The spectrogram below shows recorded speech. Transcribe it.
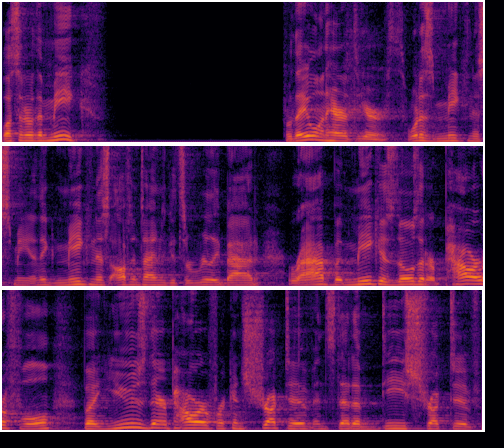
Blessed are the meek, for they will inherit the earth. What does meekness mean? I think meekness oftentimes gets a really bad rap, but meek is those that are powerful, but use their power for constructive instead of destructive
